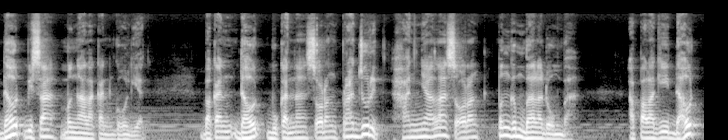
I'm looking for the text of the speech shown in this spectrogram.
Daud bisa mengalahkan Goliat. Bahkan Daud bukanlah seorang prajurit, hanyalah seorang penggembala domba. Apalagi Daud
